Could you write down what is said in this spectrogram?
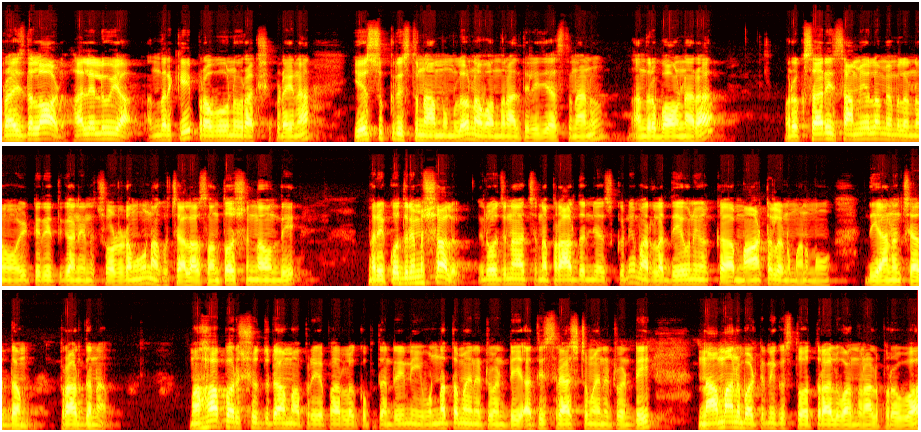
ప్రైజ్ ద లాడ్ హలెలుయ అందరికీ ప్రభువును రక్షకుడైన యేసుక్రీస్తు నామంలో నా వందనాలు తెలియజేస్తున్నాను. అందరూ బాగున్నారా? మరొకసారి సమయంలో మిమ్మల్ని ఇటు రీతిగా నేను చూడడము నాకు చాలా సంతోషంగా ఉంది. మరి కొద్ది నిమిషాలు ఈ రోజున చిన్న ప్రార్థన చేసుకుని మరలా దేవుని యొక్క మాటలను మనము ధ్యానం చేద్దాం. ప్రార్థన. మహాపరిశుద్ధుడా మా ప్రియ గొప్ప తండ్రి నీ ఉన్నతమైనటువంటి అతి శ్రేష్టమైనటువంటి నామాన్ని బట్టి నీకు స్తోత్రాలు వందనాలు ప్రభువా.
